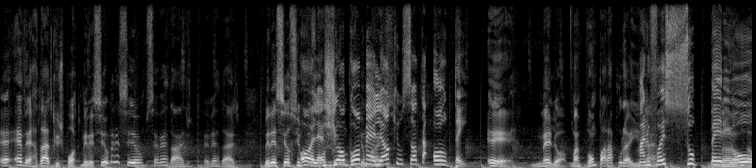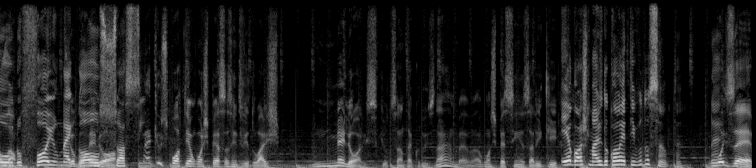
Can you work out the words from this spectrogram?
é, é verdade que o esporte mereceu? Mereceu, isso é verdade. É verdade. Mereceu sim. Olha, jogou um melhor mais. que o Santa ontem. É, melhor. Mas vamos parar por aí. Mas né? não foi superior, Não, não, não, não. foi um negócio assim. É que o esporte tem algumas peças individuais melhores que o do Santa Cruz, né? Algumas pecinhas ali que. Eu gosto mais do coletivo do Santa. Né? Pois é,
